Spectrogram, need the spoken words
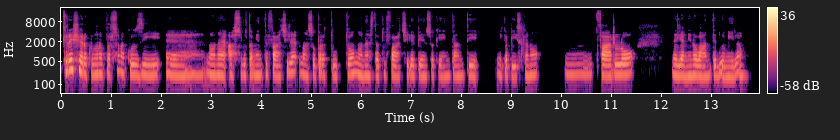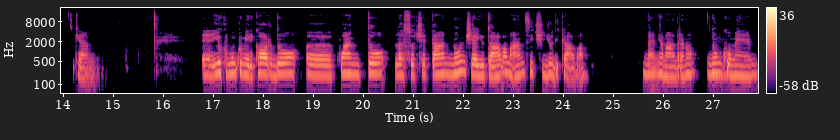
crescere con una persona così eh, non è assolutamente facile, ma soprattutto non è stato facile, penso che in tanti mi capiscano, mh, mm, farlo negli anni 90 e 2000, che eh, io comunque mi ricordo eh, quanto la società non ci aiutava, ma anzi ci giudicava. Me e mia madre, no? Non mm. come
